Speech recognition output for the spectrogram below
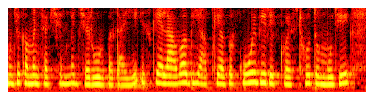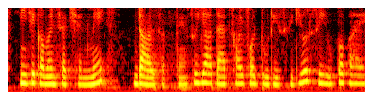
मुझे कमेंट सेक्शन में ज़रूर बताइए। इसके अलावा भी आपकी अगर कोई भी रिक्वेस्ट हो तो मुझे नीचे कमेंट सेक्शन में डाल सकते हैं। सो या that's all for today's video see you bye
